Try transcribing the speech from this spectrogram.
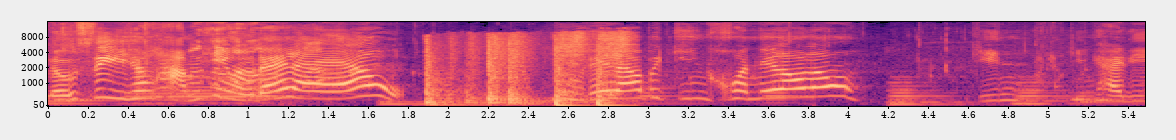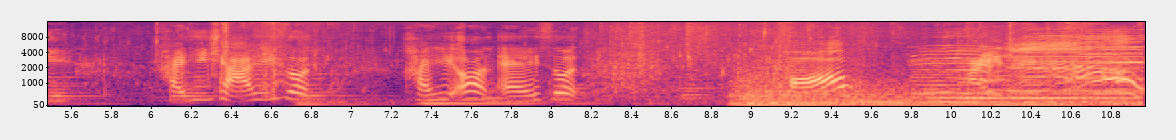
เร็วสิฉลามหิวได้แล้วหิวได้แล้วไปกินคนได้แล้วเร็วกินกินใครดี ใครที่ช้าที่สุด ใครที่อ่อนแอที่สุดพร้อมไปแล้ว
